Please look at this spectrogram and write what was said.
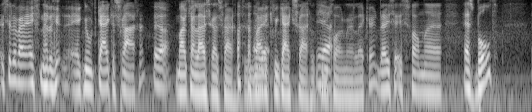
zullen wij even naar de... Ik noem het kijkersvragen. ja. Maar het zijn luisteraarsvragen natuurlijk. Maar ik vind kijkersvragen dat Ja. gewoon eh, lekker. Deze is van eh S. Bolt.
